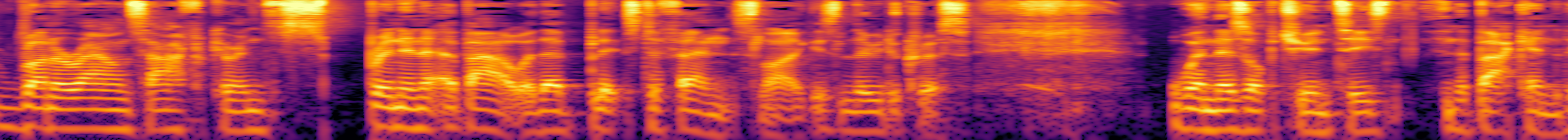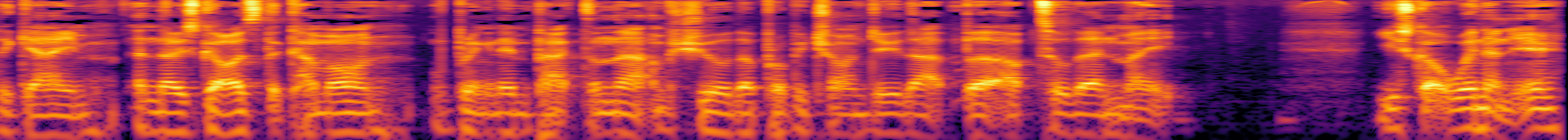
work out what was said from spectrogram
run around South Africa and sprinting it about with their blitz defence like is ludicrous. When there's opportunities in the back end of the game, and those guys that come on will bring an impact on that, I'm sure they'll probably try and do that. But up till then, mate, you just got to win, haven't you?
